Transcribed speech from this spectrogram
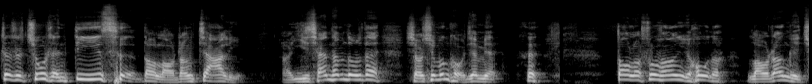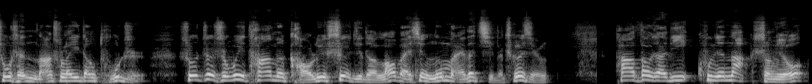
这是秋晨第一次到老张家里啊，以前他们都是在小区门口见面。到了书房以后呢，老张给秋晨拿出来一张图纸，说这是为他们考虑设计的老百姓能买得起的车型。它造价低，空间大，省油，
